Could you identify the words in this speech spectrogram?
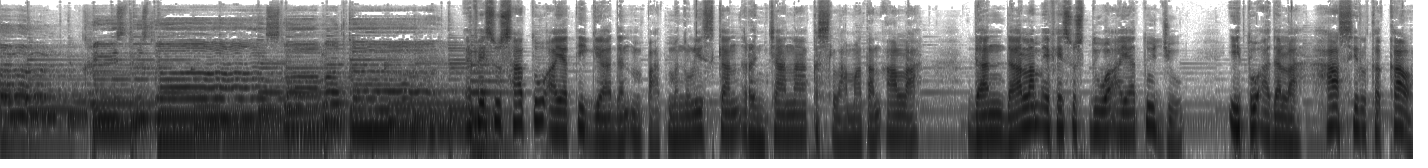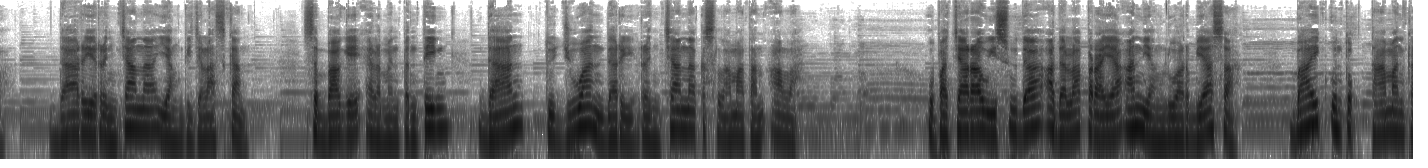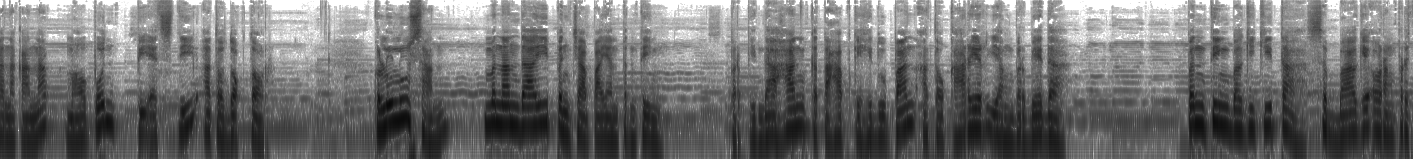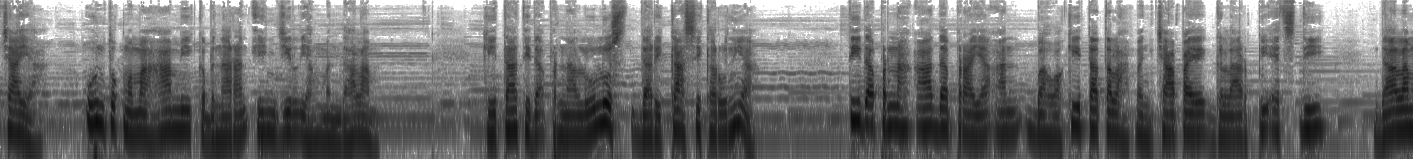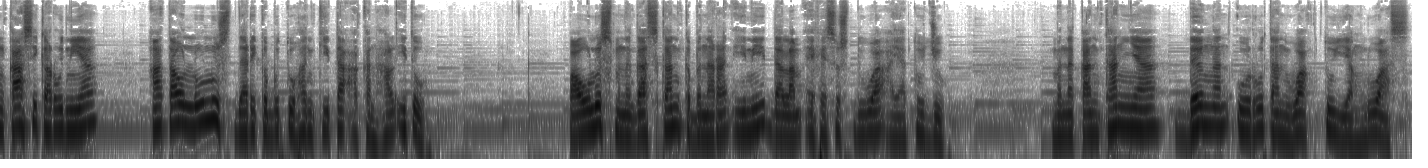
Efesus 1 ayat 3 dan 4 menuliskan rencana keselamatan Allah dan dalam Efesus 2 ayat 7 itu adalah hasil kekal dari rencana yang dijelaskan sebagai elemen penting dan tujuan dari rencana keselamatan Allah. Upacara wisuda adalah perayaan yang luar biasa, baik untuk taman kanak-kanak maupun PhD atau doktor. Kelulusan menandai pencapaian penting, perpindahan ke tahap kehidupan atau karir yang berbeda. Penting bagi kita sebagai orang percaya untuk memahami kebenaran Injil yang mendalam. Kita tidak pernah lulus dari kasih karunia. Tidak pernah ada perayaan bahwa kita telah mencapai gelar PhD dalam kasih karunia atau lulus dari kebutuhan kita akan hal itu. Paulus menegaskan kebenaran ini dalam Efesus 2 ayat 7. Menekankannya dengan urutan waktu yang luas.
